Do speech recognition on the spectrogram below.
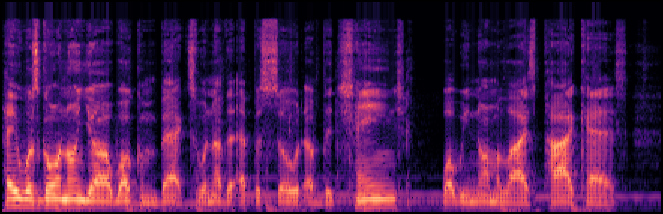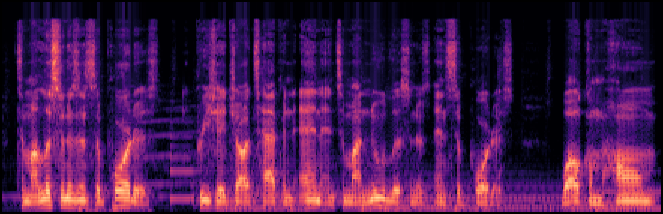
Hey, what's going on, y'all? Welcome back to another episode of the Change What We Normalize podcast. To my listeners and supporters, appreciate y'all tapping in. And to my new listeners and supporters, welcome home.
